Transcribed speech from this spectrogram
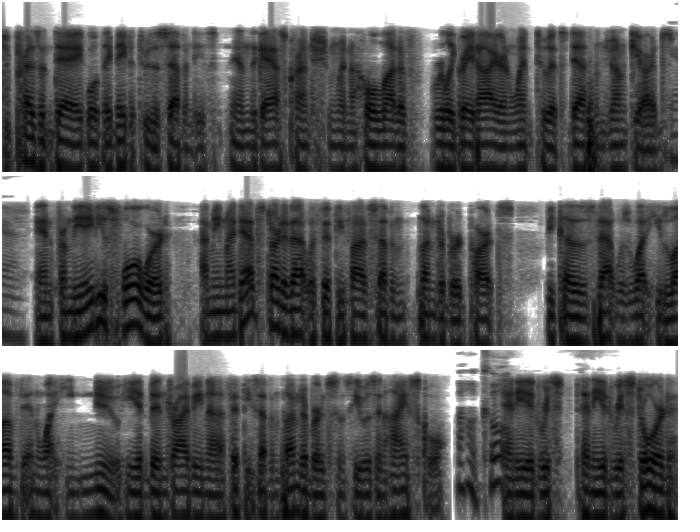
to present day. Well, they made it through the 70s, and the gas crunch when a whole lot of really great iron went to its death in junkyards. Yeah. And from the 80s forward, I mean, my dad started out with 55 7 Thunderbird parts because that was what he loved and what he knew. He had been driving a 57 Thunderbird since he was in high school. Oh, cool. And he had res- and he had restored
